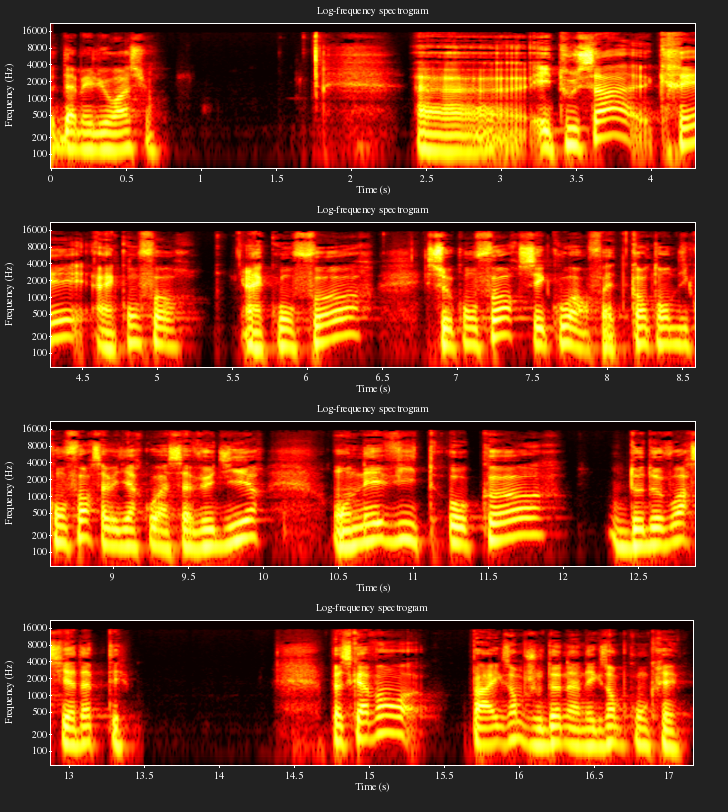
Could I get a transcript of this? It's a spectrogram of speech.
d'améliorations. Et tout ça crée un confort. Un confort. Ce confort, c'est quoi en fait? Quand on dit confort, ça veut dire quoi? Ça veut dire on évite au corps de devoir s'y adapter. Parce qu'avant, par exemple, je vous donne un exemple concret.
